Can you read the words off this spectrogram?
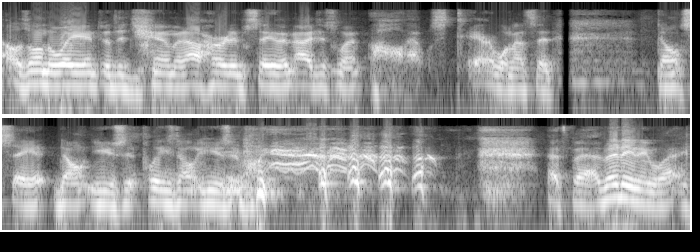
I was on the way into the gym and I heard him say that, and I just went, "Oh, that was terrible." And I said, "Don't say it. Don't use it. Please don't use it." That's bad. But anyway,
